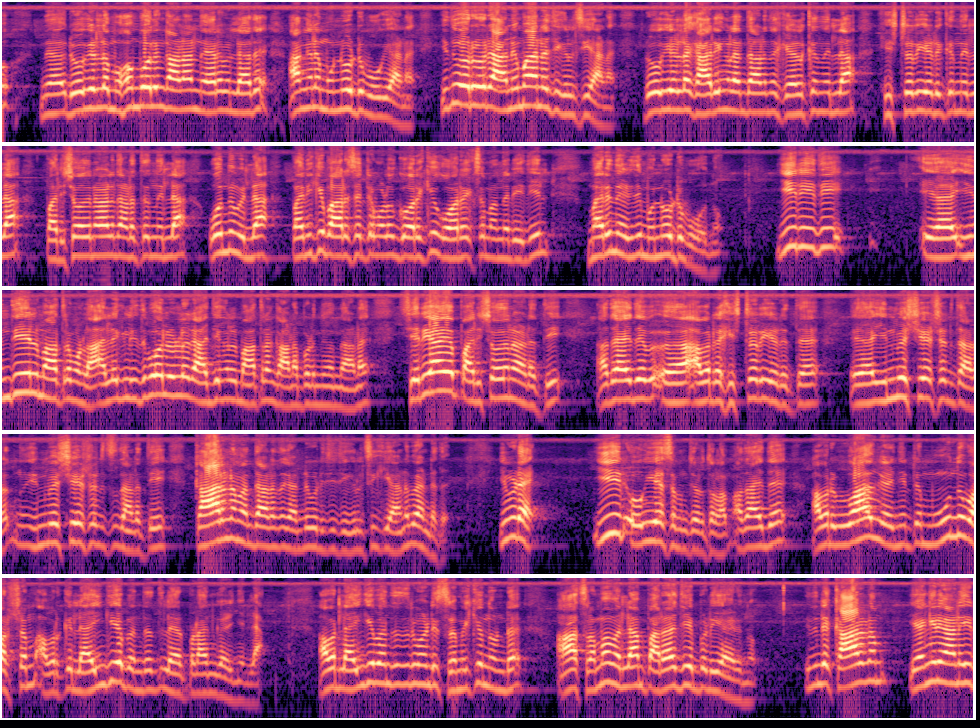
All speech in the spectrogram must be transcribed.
രോഗികളുടെ മുഖം പോലും കാണാൻ നേരമില്ലാതെ അങ്ങനെ മുന്നോട്ട് പോവുകയാണ്. ഇത് വെറും ഒരു അനുമാന ചികിത്സയാണ്. രോഗികളുടെ കാര്യങ്ങൾ എന്താണെന്ന് കേൾക്കുന്നില്ല ഹിസ്റ്ററി എടുക്കുന്നില്ല പരിശോധനകൾ നടത്തുന്നില്ല ഒന്നുമില്ല. പനിക്ക് പാരസെറ്റമോളും കുറയ്ക്ക് കോറക്സും എന്ന രീതിയിൽ മരുന്ന് എഴുതി മുന്നോട്ട് പോകുന്നു. ഈ രീതി ഇന്ത്യയിൽ മാത്രമുള്ള അല്ലെങ്കിൽ ഇതുപോലുള്ള രാജ്യങ്ങളിൽ മാത്രം കാണപ്പെടുന്നു എന്നാണ് ശരിയായ പരിശോധന നടത്തി. അതായത് അവരുടെ ഹിസ്റ്ററി എടുത്ത് ഇൻവെസ്റ്റിഗേഷൻ ഇൻവെസ്റ്റിഗേഷൻസ് നടത്തി കാരണം എന്താണെന്ന് കണ്ടുപിടിച്ച് ചികിത്സിക്കുകയാണ് വേണ്ടത്. ഇവിടെ ഈ രോഗിയെ സംബന്ധിച്ചിടത്തോളം അതായത് അവർ വിവാഹം കഴിഞ്ഞിട്ട് മൂന്ന് വർഷം അവർക്ക് ലൈംഗിക ബന്ധത്തിൽ ഏർപ്പെടാൻ കഴിഞ്ഞില്ല. അവർ ലൈംഗിക ബന്ധത്തിന് വേണ്ടി ശ്രമിക്കുന്നുണ്ട്. ആ ശ്രമമെല്ലാം പരാജയപ്പെടുകയായിരുന്നു. ഇതിന്റെ കാരണം എങ്ങനെയാണ് ഈ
